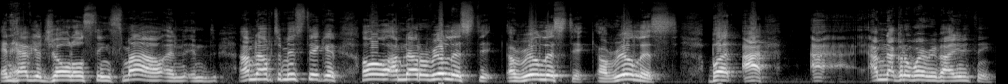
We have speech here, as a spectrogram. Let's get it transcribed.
and have your Joel Osteen smile. And, and I'm not optimistic and, oh, I'm not a realistic, a realistic, a realist. But I, I, I'm not going to worry about anything.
